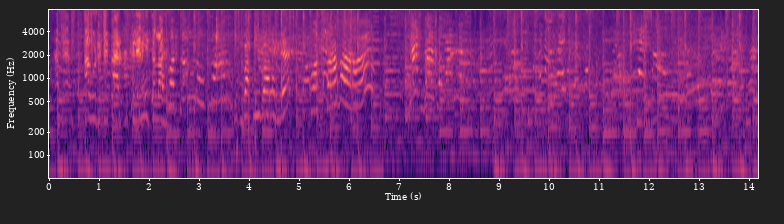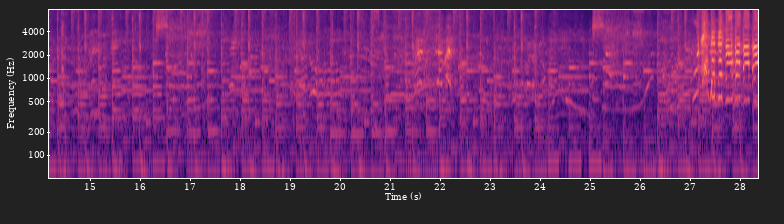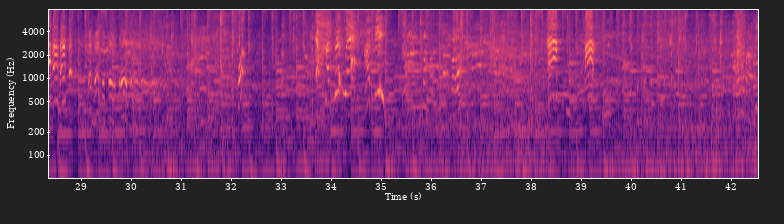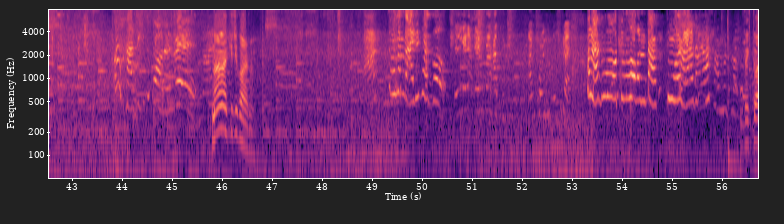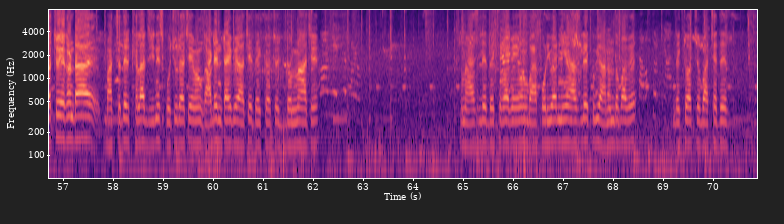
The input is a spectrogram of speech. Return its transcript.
না না কিছু করে না। দেখতে পাচ্ছ এখানটায় বাচ্চাদের খেলার জিনিস প্রচুর আছে এবং গার্ডেন টাইপের আছে। দেখতে পাচ্ছ দোলনা আছে। আসলে দেখতে পাবে এবং পরিবার নিয়ে আসলে খুবই আনন্দ পাবে। দেখতে পাচ্ছ বাচ্চাদের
